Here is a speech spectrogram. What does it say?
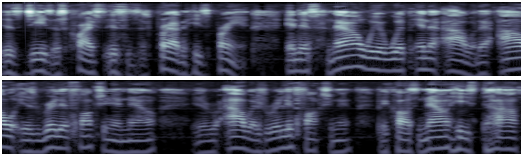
Is Jesus Christ, this is his prayer that he's praying. And it's now we're within the hour. The hour is really functioning now. The hour is really functioning because now he's not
